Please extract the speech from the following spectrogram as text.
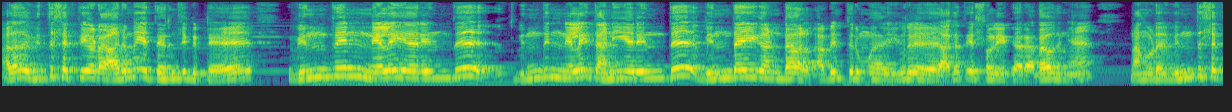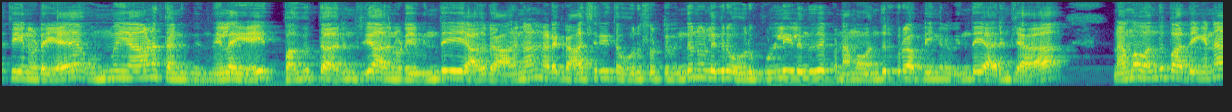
அதாவது வித்து சக்தியோட அருமையை தெரிஞ்சுக்கிட்டு விந்தின் நிலை அறிந்து விந்தின் நிலை தனியறிந்து விந்தை கண்டால் அப்படின்னு திரும்ப இவரு அகத்தியர் சொல்லியிருக்காரு. அதாவதுங்க நம்முடைய விந்து சக்தியினுடைய உண்மையான தனி நிலையை பகுத்து அறிஞ்சு அதனுடைய விந்தையை அதோட அதனால் நடக்கிற ஆச்சரியத்தை ஒரு சொட்டு விந்தணுல இருக்கிற ஒரு புள்ளியிலிருந்து இப்போ நம்ம வந்திருக்கிறோம் அப்படிங்கிற விந்தையை அறிஞ்சா நம்ம வந்து பார்த்தீங்கன்னா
